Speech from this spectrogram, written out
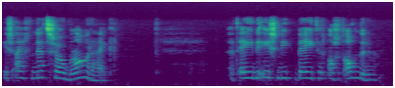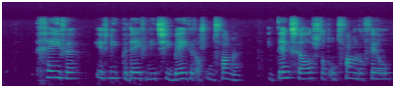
is eigenlijk net zo belangrijk. Het ene is niet beter als het andere. Geven is niet per definitie beter als ontvangen. Ik denk zelfs dat ontvangen nog veel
